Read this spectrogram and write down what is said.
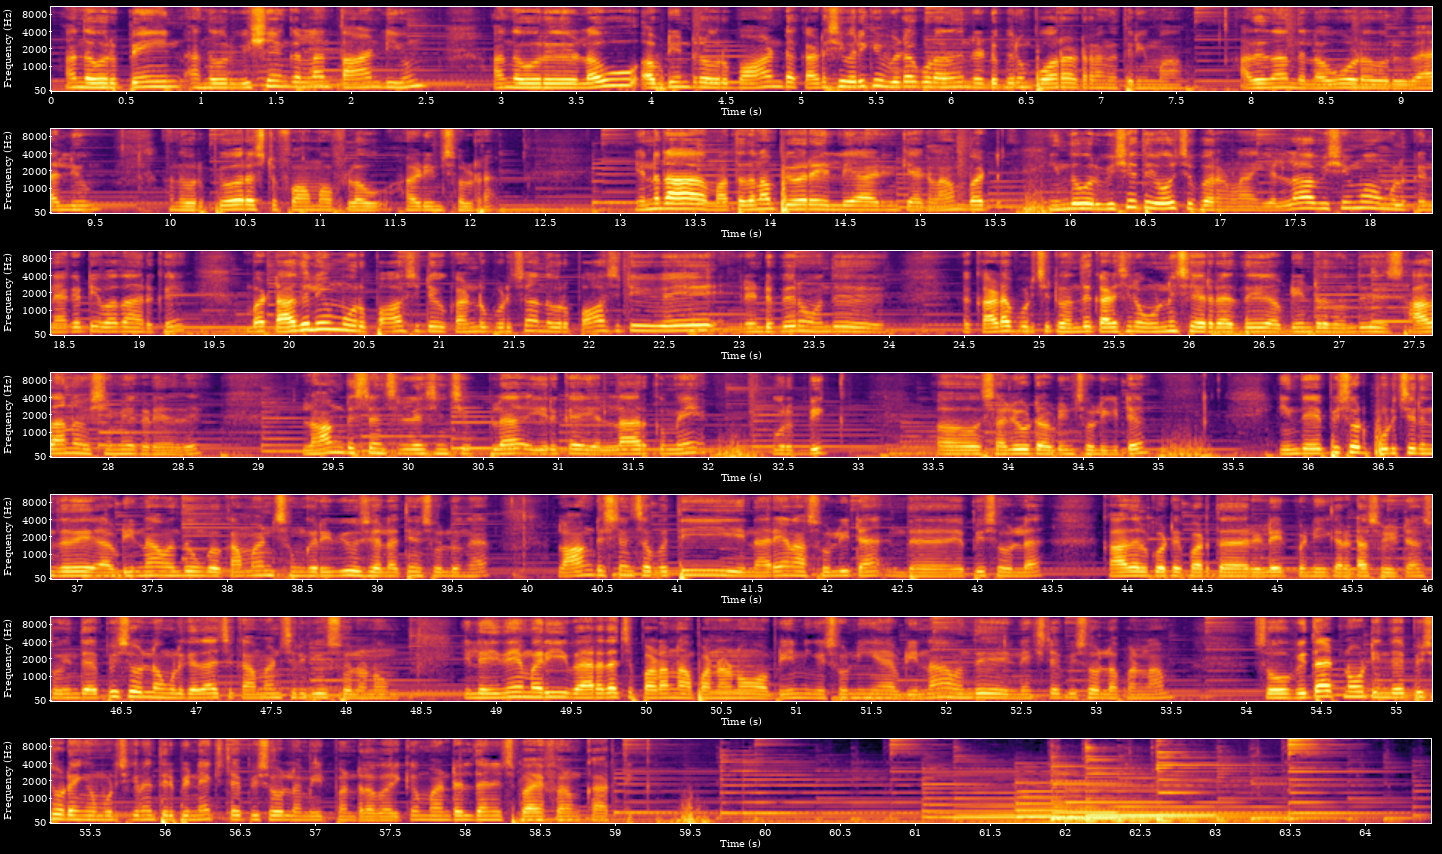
அந்த ஒரு பெயின் அந்த ஒரு விஷயங்கள்லாம் தாண்டியும் அந்த ஒரு லவ் அப்படின்ற ஒரு பாண்டை கடைசி வரைக்கும் விடக்கூடாதுன்னு ரெண்டு பேரும் போராடுறாங்க தெரியுமா? அதுதான் அந்த லவ்வோட ஒரு வேல்யூ அந்த ஒரு பியூரஸ்ட் ஃபார்ம் ஆஃப் லவ் அப்படின்னு சொல்கிறேன் என்னடா மற்றதெல்லாம் பியூரே இல்லையா அப்படின்னு கேட்கலாம். பட் இந்த ஒரு விஷயத்தை யோசிச்சு பாருங்களேன். எல்லா விஷயமும் அவங்களுக்கு நெகட்டிவாக தான் இருக்குது பட் அதுலேயும் ஒரு பாசிட்டிவ் கண்டுபிடிச்சி அந்த ஒரு பாசிட்டிவே ரெண்டு பேரும் வந்து கடைப்பிடிச்சிட்டு வந்து கடைசியில் ஒன்று சேர்றது அப்படின்றது வந்து சாதாரண விஷயமே கிடையாது. லாங் டிஸ்டன்ஸ் ரிலேஷன்ஷிப்பில் இருக்க எல்லாருக்குமே ஒரு பிக் சல்யூட் அப்படின்னு சொல்லிக்கிட்டு இந்த எபிசோட் பிடிச்சிருந்தது அப்படின்னா வந்து உங்கள் கமெண்ட்ஸ் உங்கள் ரிவ்யூஸ் எல்லாத்தையும் சொல்லுங்கள் லாங் டிஸ்டன்ஸை பற்றி நிறையா நான் சொல்லிட்டேன் இந்த எபிசோடில் காதல் கோட்டை படத்தை ரிலேட் பண்ணி கரெக்டாக சொல்லிட்டேன். ஸோ இந்த எபிசோடில் உங்களுக்கு ஏதாச்சும் கமெண்ட்ஸ் ரிவ்யூஸ் சொல்லணும் இல்லை இதே மாதிரி வேறு ஏதாச்சும் படம் நான் பண்ணணும் அப்படின்னு நீங்கள் சொன்னீங்க அப்படின்னா வந்து நெக்ஸ்ட் எபிசோடில் பண்ணலாம். ஸோ வித் தட் நோட் இந்த எபிசோட இங்கே முடிச்சுக்கிறேன். திருப்பி நெக்ஸ்ட் எபிசோடில் மீட் பண்ணுற வரைக்கும் மண்டல் தன் இட்ஸ் பை ஃப்ரம் கார்த்திக்.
